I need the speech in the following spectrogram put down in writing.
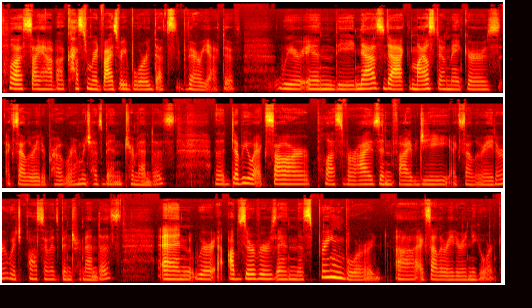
Plus, I have a customer advisory board that's very active. We're in the NASDAQ Milestone Makers Accelerator Program, which has been tremendous. The WXR plus Verizon 5G Accelerator, which also has been tremendous. And we're observers in the Springboard uh, Accelerator in New York.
